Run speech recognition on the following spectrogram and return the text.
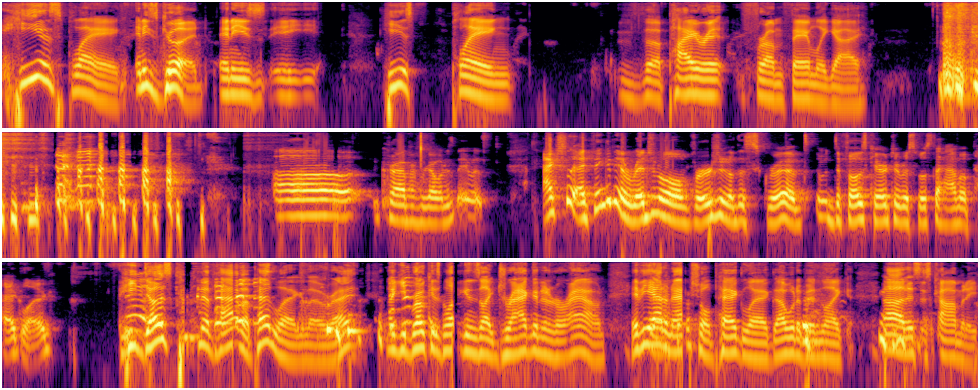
He is playing and he's good and he's he, he is playing the pirate from family guy Uh, crap! I forgot what his name is. Actually, I think in the original version of the script, Dafoe's character was supposed to have a peg leg. he does kind of have a peg leg though right like he broke his leg and is like dragging it around if he had an actual peg leg that would have been like ah this is comedy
